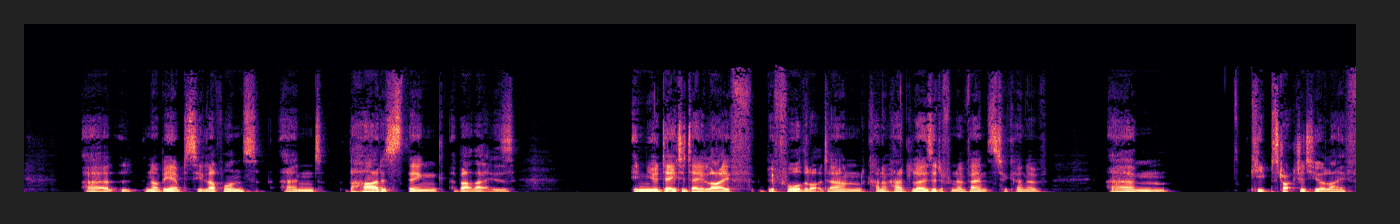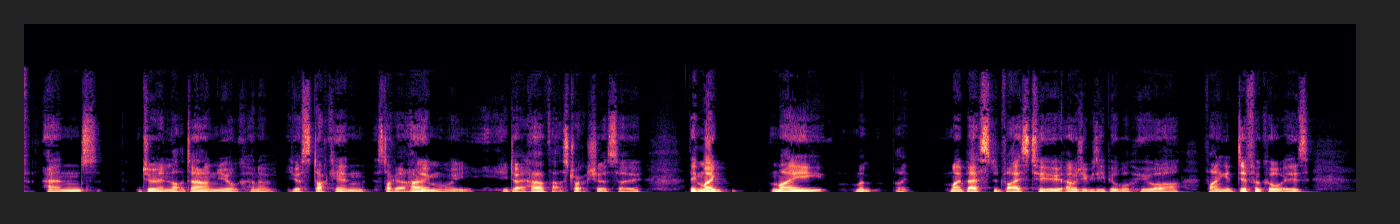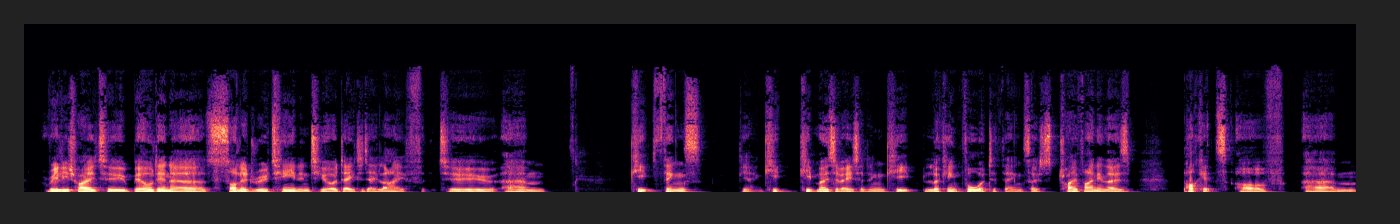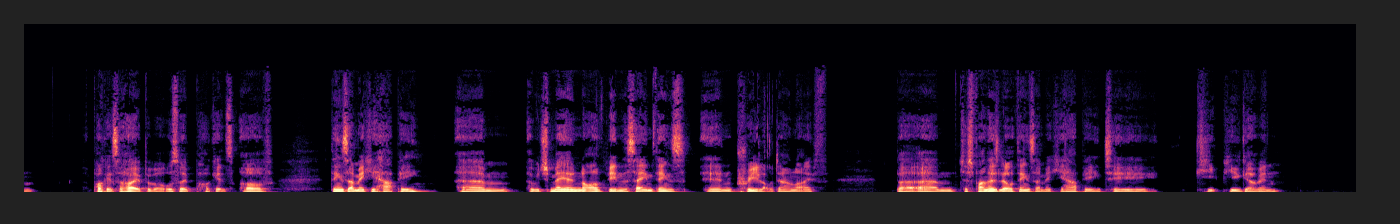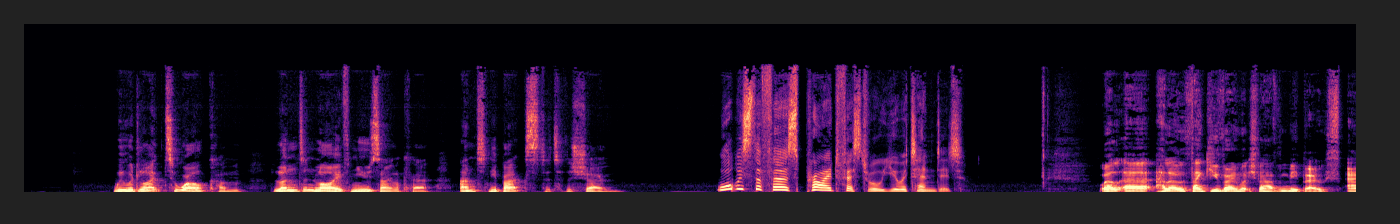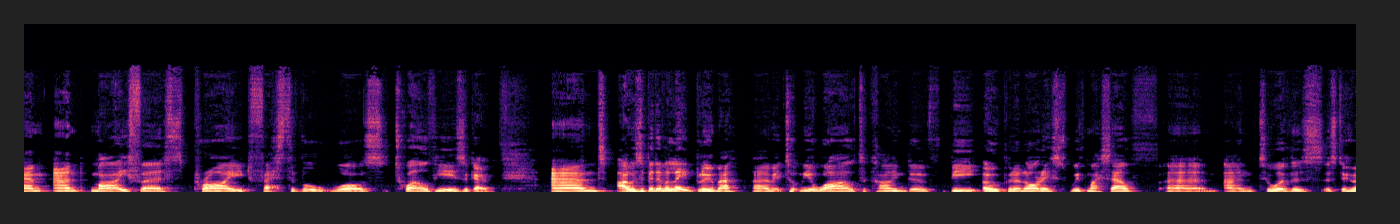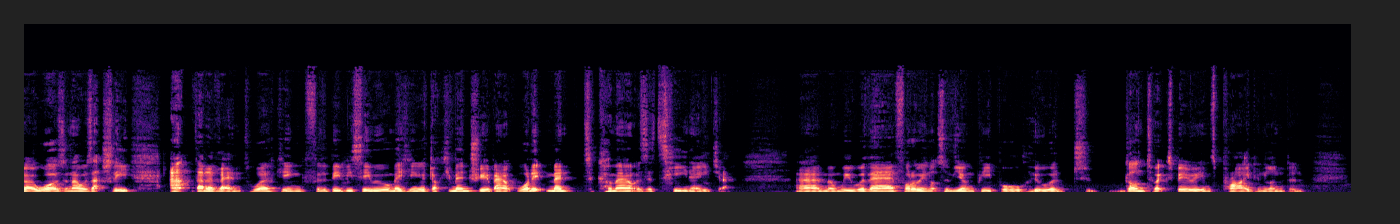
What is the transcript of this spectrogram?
uh, not being able to see loved ones. And the hardest thing about that is in your day to day life before the lockdown, kind of had loads of different events to kind of um, keep structure to your life and during lockdown you're kind of you're stuck in stuck at home or you don't have that structure. So i think my my, my my best advice to lgbt people who are finding it difficult is really try to build in a solid routine into your day-to-day life to um, keep things you know, keep keep motivated and keep looking forward to things. So try finding those pockets of um, pockets of hope, but also pockets of things that make you happy, um, which may not have been the same things in pre-lockdown life. But um, just find those little things that make you happy to keep you going. We would like to welcome London Live news anchor Anthony Baxter to the show. What was the first Pride festival you attended? Well, uh, hello. Thank you very much for having me both. Um, and my first Pride festival was 12 years ago. And I was a bit of a late bloomer. Um, it took me a while to kind of be open and honest with myself um, and to others as to who I was. And I was actually at that event working for the BBC. We were making a documentary about what it meant to come out as a teenager. Um, and we were there following lots of young people who had gone to experience Pride in London.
